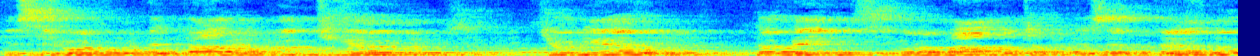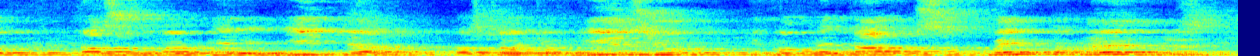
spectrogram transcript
que, Senhor, completaram 20 anos de união. Também, Senhor amado, te apresentando nossa irmã Helenita, pastor Dionísio, que completaram 50 anos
